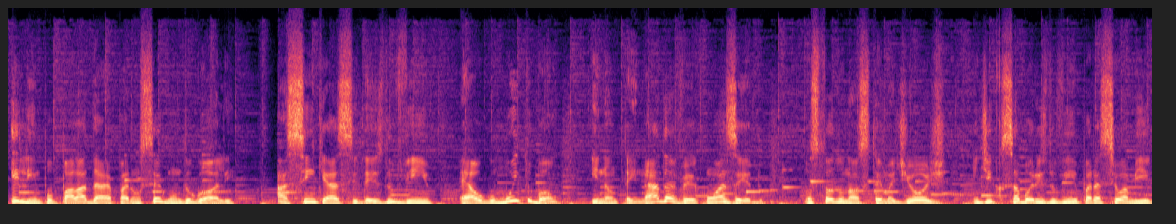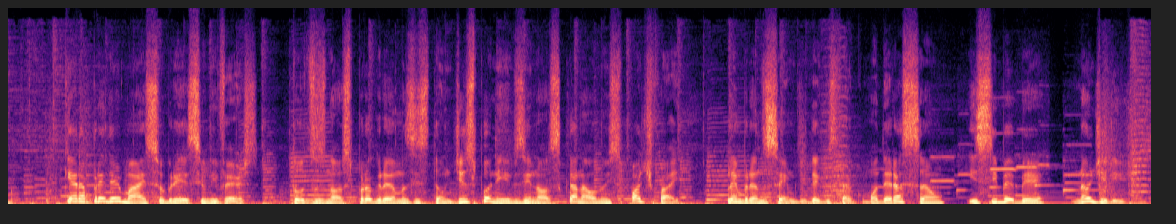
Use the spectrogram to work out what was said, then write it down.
e limpa o paladar para um segundo gole. Assim que a acidez do vinho é algo muito bom e não tem nada a ver com azedo. Gostou do nosso tema de hoje? Indique os sabores do vinho para seu amigo. Quer aprender mais sobre esse universo? Todos os nossos programas estão disponíveis em nosso canal no Spotify. Lembrando sempre de degustar com moderação e se beber, não dirija.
